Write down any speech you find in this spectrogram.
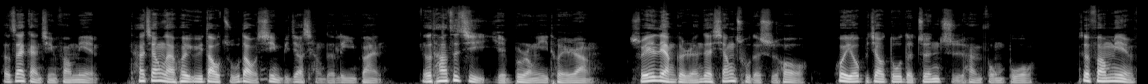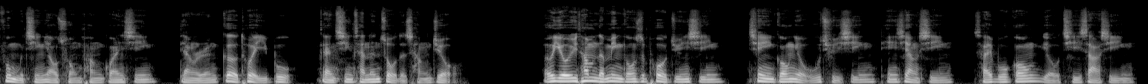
而在感情方面，他将来会遇到主导性比较强的另一半。而他自己也不容易退让，所以两个人在相处的时候会有比较多的争执和风波。这方面父母亲要从旁关心，两人各退一步，感情才能走得长久。而由于他们的命宫是破军星，迁移宫有武曲星、天象星，财帛宫有七煞星，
